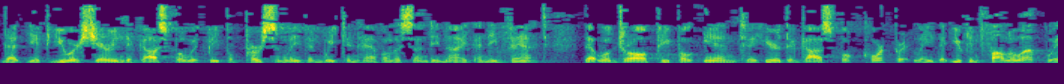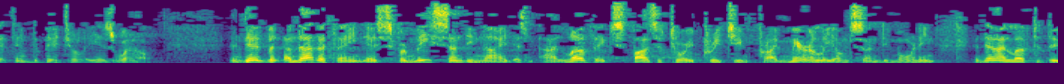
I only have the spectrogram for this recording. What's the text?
That if you are sharing the gospel with people personally, then we can have on a Sunday night an event that will draw people in to hear the gospel corporately that you can follow up with individually as well. And then, but another thing is for me, Sunday night is I love expository preaching primarily on Sunday morning, and then I love to do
